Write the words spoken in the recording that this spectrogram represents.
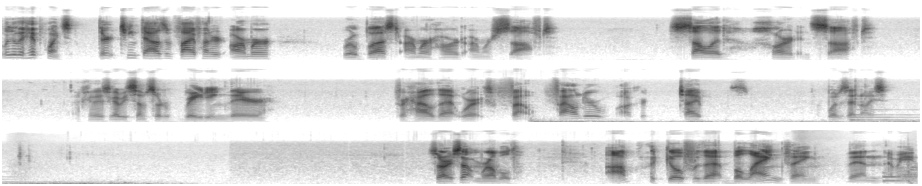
Look at the hit points 13,500 armor, robust, armor hard, armor soft. Solid, hard, and soft. Okay, there's got to be some sort of rating there for how that works. Founder, Walker type. What is that noise? Sorry, something rumbled. I'm going to go for that Balang thing then. I mean,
